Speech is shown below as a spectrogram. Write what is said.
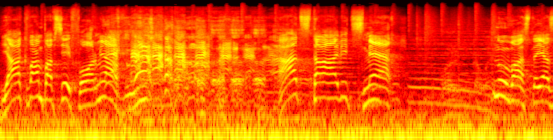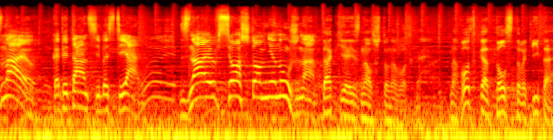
Я к вам по всей форме, а вы... Отставить смех! Ну, вас-то я знаю, капитан Себастьян. Знаю все, что мне нужно. Так я и знал, что наводка. Наводка толстого Пита.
